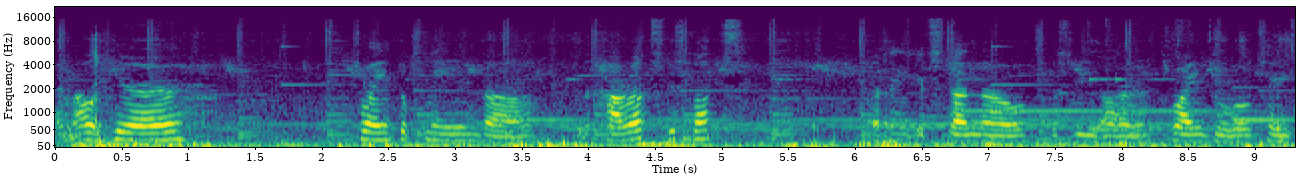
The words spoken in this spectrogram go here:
I'm out here trying to clean the, the carrots, this box. I think it's done now because we are trying to rotate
